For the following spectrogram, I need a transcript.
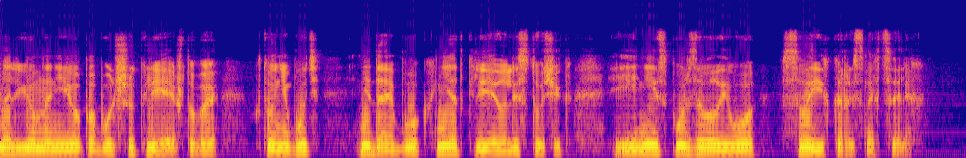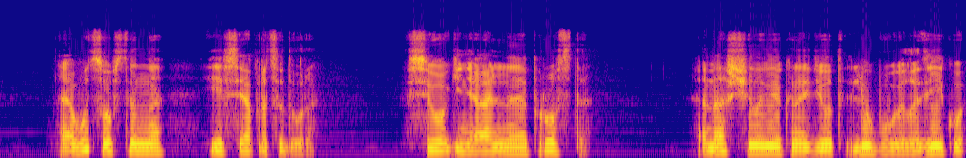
нальем на нее побольше клея, чтобы кто-нибудь, не дай бог, не отклеил листочек и не использовал его в своих корыстных целях. А вот, собственно, и вся процедура. Все гениальное просто. Наш человек найдет любую лазейку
